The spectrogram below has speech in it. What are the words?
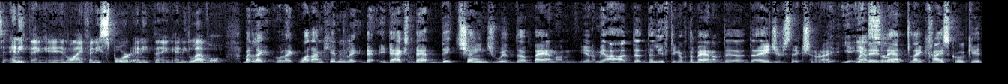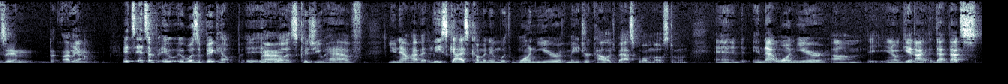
to anything in life, any sport, anything, any level. But like, like what I'm hearing, like that, it actually that did change with the ban on, you know, I mean, uh, the the lifting of the ban of the the age restriction, right? Mm-hmm. Y- y- when they so- let like high school kids in. I mean, yeah, it's it's a it, it was a big help. It, it Yeah. was because you have you now have at least guys coming in with one year of major college basketball, most of them, and in that one year, um, you know, again, I that that's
